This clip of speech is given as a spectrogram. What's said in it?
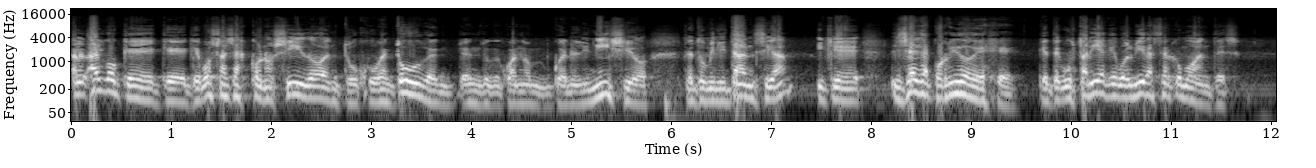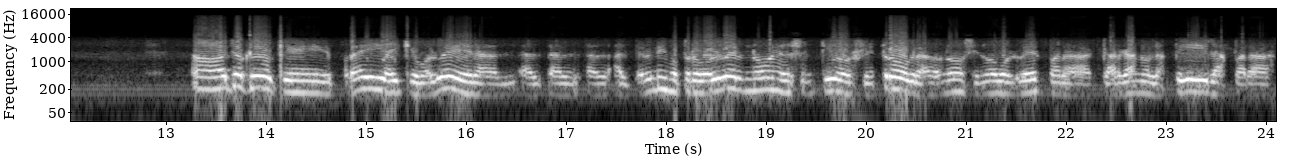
algo que, que, vos hayas conocido en tu juventud, en, cuando, en el inicio de tu militancia, y que ya haya corrido de eje, que te gustaría que volviera a ser como antes. No, yo creo que por ahí hay que volver al, al, al, al, peronismo, pero volver no en el sentido retrógrado, ¿no? sino volver para cargarnos las pilas, para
